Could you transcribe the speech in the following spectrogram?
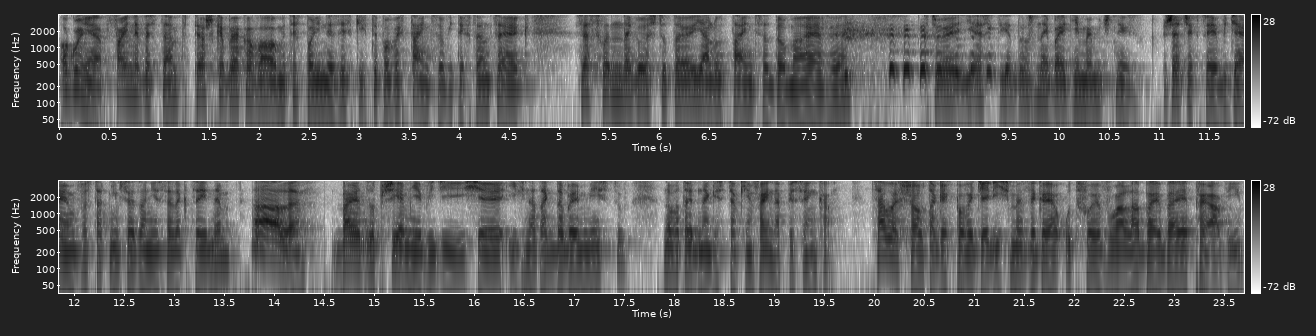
Ogólnie fajny występ, troszkę brakowało mi tych polinezyjskich typowych tańców i tych tancerek ze słynnego już tutorialu tańca do Marewy, który jest jedną z najbardziej memicznych rzeczy, które widziałem w ostatnim sezonie selekcyjnym, ale bardzo przyjemnie widzi się ich na tak dobrym miejscu, no bo to jednak jest całkiem fajna piosenka. Cały show, tak jak powiedzieliśmy, wygrał utwór Voila Barbary Prawi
